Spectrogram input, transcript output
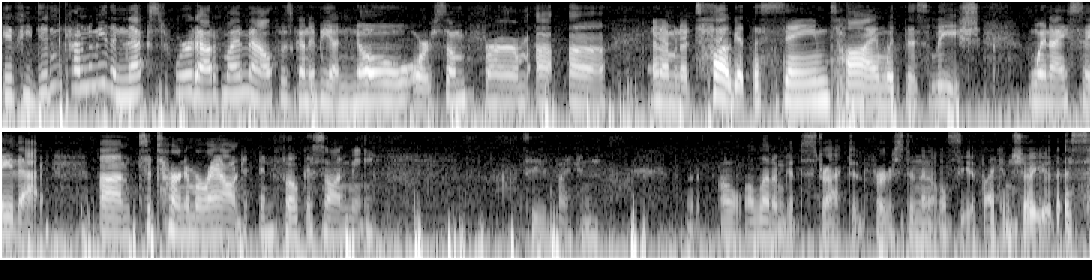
if he didn't come to me, the next word out of my mouth was going to be a no or some firm uh-uh, and I'm going to tug at the same time with this leash when I say that um, to turn him around and focus on me. Let's see if I can, I'll, I'll let him get distracted first and then we'll see if I can show you this.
